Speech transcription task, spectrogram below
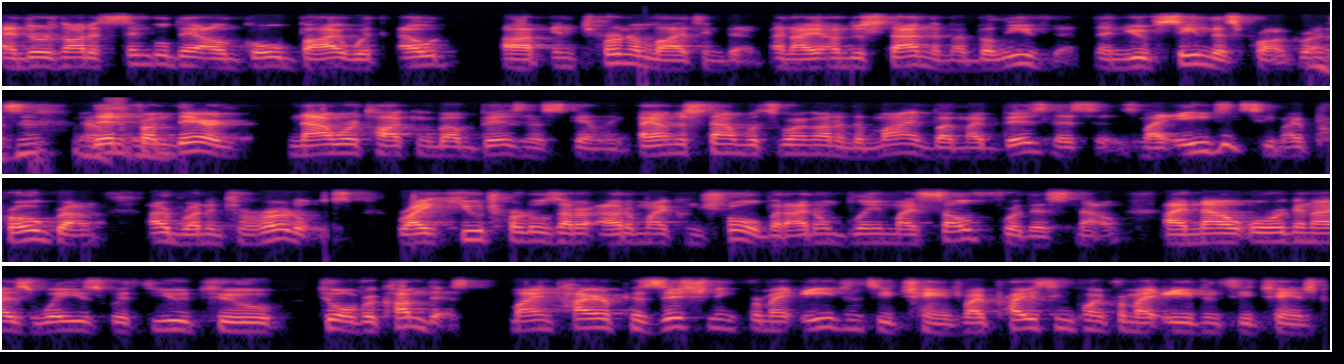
And there's not a single day I'll go by without uh, internalizing them and I understand them, I believe them. And you've seen this progress. Mm-hmm. Then from there, Now we're talking about business scaling. I understand what's going on in the mind, but my businesses, my agency, my program, I run into hurdles, right? Huge hurdles that are out of my control, but I don't blame myself for this now. I now organize ways with you to to overcome this. My entire positioning for my agency changed. My pricing point for my agency changed.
